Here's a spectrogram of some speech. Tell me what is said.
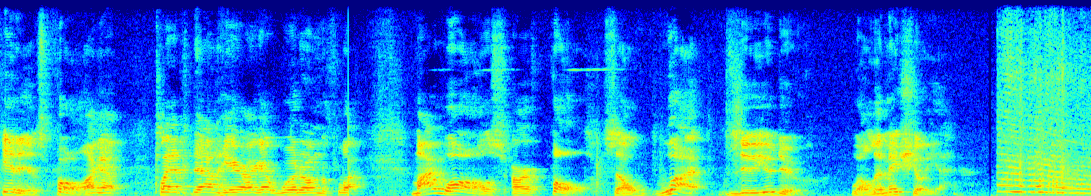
it is full. I got clamps down here, I got wood on the floor. My walls are full, so what do you do? Well, let me show you.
